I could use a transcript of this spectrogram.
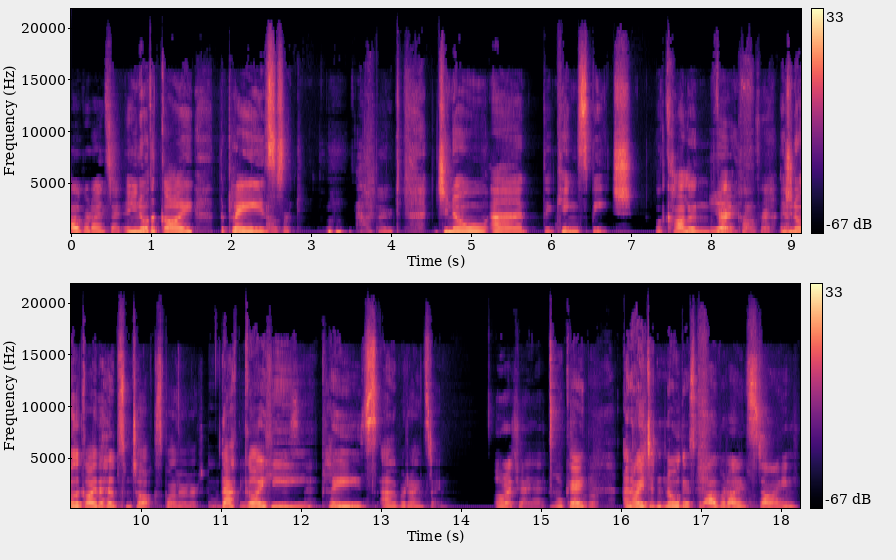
Albert Einstein, and you know the guy that plays Albert. Albert. Do you know uh, the King's Speech with Colin Yeah, Firth? Colin Firth. And do you know the guy that helps him talk? Spoiler alert. that guy, he plays Albert Einstein. Oh right, yeah, yeah. Okay. Dumbledore. And I didn't know this, but Albert Einstein,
